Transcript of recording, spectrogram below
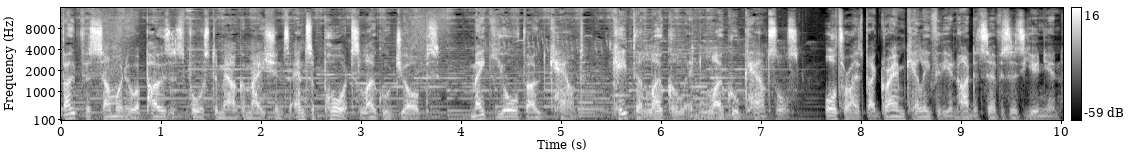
vote for someone who opposes forced amalgamations and supports local jobs. Make your vote count. Keep the local in local councils. Authorised by Graham Kelly for the United Services Union.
